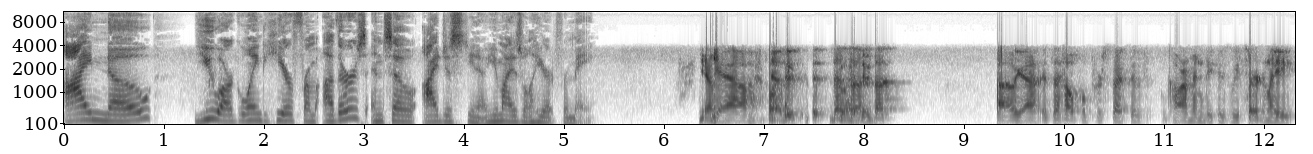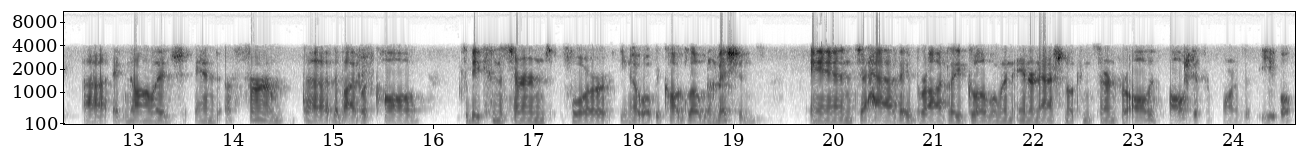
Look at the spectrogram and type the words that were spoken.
I know you are going to hear from others, and so I just you know you might as well hear it from me. Yeah, yeah. yeah this, that's, ahead, a, that's oh yeah, it's a helpful perspective, Carmen, because we certainly uh, acknowledge and affirm uh, the Bible's call to be concerned for you know what we call global missions, and to have a broadly global and international concern for all all different forms of evil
